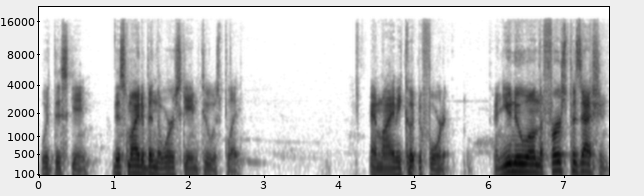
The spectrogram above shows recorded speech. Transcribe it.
with this game. This might have been the worst game Tua's played. And Miami couldn't afford it. And you knew on the first possession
